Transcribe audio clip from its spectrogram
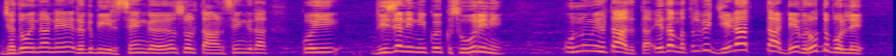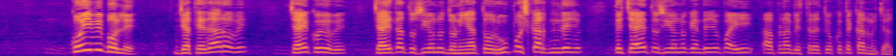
ਜਦੋਂ ਇਹਨਾਂ ਨੇ ਰਗਵੀਰ ਸਿੰਘ, ਸੁਲਤਾਨ ਸਿੰਘ ਦਾ ਕੋਈ ਵਿਜ਼ਨ ਹੀ ਨਹੀਂ, ਕੋਈ ਕਸੂਰ ਹੀ ਨਹੀਂ, ਉਹਨੂੰ ਵੀ ਹਟਾ ਦਿੱਤਾ। ਇਹਦਾ ਮਤਲਬ ਵੀ ਜਿਹੜਾ ਤੁਹਾਡੇ ਵਿਰੁੱਧ ਬੋਲੇ, ਕੋਈ ਵੀ ਬੋਲੇ, ਜਥੇਦਾਰ ਹੋਵੇ, ਚਾਹੇ ਕੋਈ ਹੋਵੇ, ਚਾਹੇ ਤਾਂ ਤੁਸੀਂ ਉਹਨੂੰ ਦੁਨੀਆ ਤੋਂ ਰੂਹ ਪੁਸ਼ ਕਰ ਦਿੰਦੇ ਜੋ, ਤੇ ਚਾਹੇ ਤੁਸੀਂ ਉਹਨੂੰ ਕਹਿੰਦੇ ਜੋ, ਭਾਈ, ਆਪਣਾ ਬਿਸਤਰਾ ਚੁੱਕ ਤੇ ਘਰ ਨੂੰ ਚੱਲ।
